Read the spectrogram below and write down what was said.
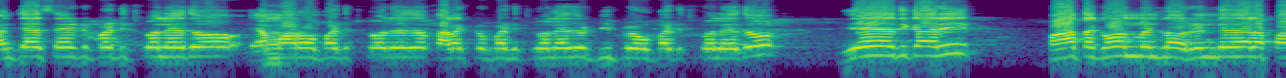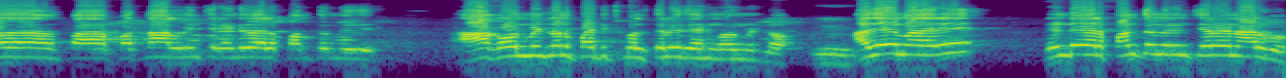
పంచాయత్ సెక్రటరీ పట్టించుకోలేదు ఎంఆర్ఓ పట్టించుకోలేదు కలెక్టర్ పట్టించుకోలేదు డిపిఓ పట్టించుకోలేదు. ఏ అధికారి పాత గవర్నమెంట్లో రెండు వేల పద్నాలుగు నుంచి రెండు వేల పంతొమ్మిది ఆ గవర్నమెంట్లోనే పట్టించుకోలేదు తెలుగుదేశం గవర్నమెంట్లో అదే మాదిరి రెండు వేల పంతొమ్మిది నుంచి ఇరవై నాలుగు.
